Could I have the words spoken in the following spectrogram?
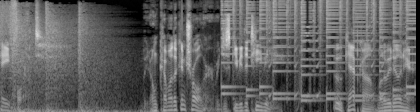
Pay for it. We don't come with a controller. We just give you the TV. Ooh, Capcom. What are we doing here?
